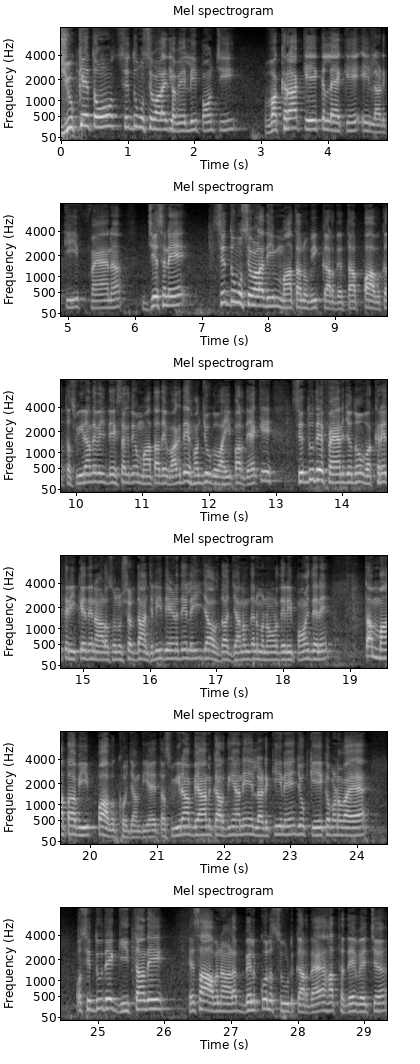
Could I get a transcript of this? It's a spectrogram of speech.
ਯੂਕੇ ਤੋਂ ਸਿੱਧੂ ਮੂਸੇਵਾਲੇ ਦੀ ਹਵੇਲੀ ਪਹੁੰਚੀ। ਵੱਖਰਾ ਕੇਕ ਲੈ ਕੇ ਇਹ ਲੜਕੀ ਫੈਨ, ਜਿਸ ਨੇ ਸਿੱਧੂ ਮੂਸੇਵਾਲਾ ਦੀ ਮਾਤਾ ਨੂੰ ਵੀ ਕਰ ਦਿੱਤਾ ਭਾਵਕ। ਤਸਵੀਰਾਂ ਦੇ ਵਿੱਚ ਦੇਖ ਸਕਦੇ ਹੋ, ਮਾਤਾ ਦੇ ਵਗਦੇ ਹੰਝੂ ਗਵਾਹੀ ਭਰਦੇ ਆ ਕਿ ਸਿੱਧੂ ਦੇ ਫੈਨ ਜਦੋਂ ਵੱਖਰੇ ਤਰੀਕੇ ਦੇ ਨਾਲ ਉਸ ਨੂੰ ਸ਼ਰਧਾਂਜਲੀ ਦੇਣ ਦੇ ਲਈ ਜਾਂ ਉਸ ਦਾ ਜਨਮ ਦਿਨ ਮਨਾਉਣ ਦੇ ਲਈ ਪਹੁੰਚਦੇ ਨੇ, ਤਾਂ ਮਾਤਾ ਵੀ ਭਾਵਕ ਹੋ ਜਾਂਦੀ ਹੈ। ਇਹ ਤਸਵੀਰਾਂ ਬਿਆਨ ਕਰਦੀਆਂ ਨੇ ਇਹ ਲੜਕੀ ਨੇ ਜੋ ਕੇਕ ਬਣਵਾਇਆ ਉਹ ਸਿੱਧੂ ਦੇ ਗੀਤਾਂ ਦੇ ਹਿਸਾਬ ਨਾਲ ਬਿਲਕੁਲ ਸੂਟ ਕਰਦਾ ਹੈ। ਹੱਥ ਦੇ ਵਿੱਚ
